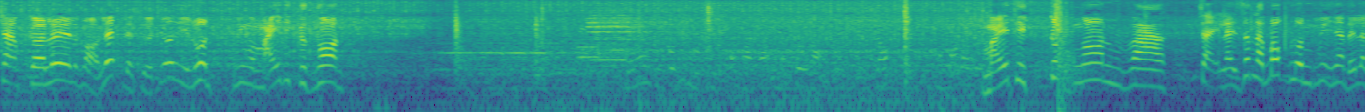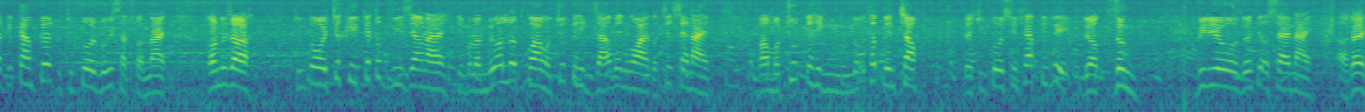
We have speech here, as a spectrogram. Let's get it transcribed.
chạm cờ lê mỏ lết để sửa chữa gì luôn. Nhưng mà máy thì cực ngon. Máy thì cực ngon và chạy lại rất là bốc luôn quý vị nhá. Đấy là cái cam kết của chúng tôi với cái sản phẩm này. Còn bây giờ, chúng tôi trước khi kết thúc video này thì một lần nữa lướt qua một chút cái hình dáng bên ngoài của chiếc xe này và một chút cái hình nội thất bên trong để chúng tôi xin phép quý vị được dừng video giới thiệu xe này ở đây.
